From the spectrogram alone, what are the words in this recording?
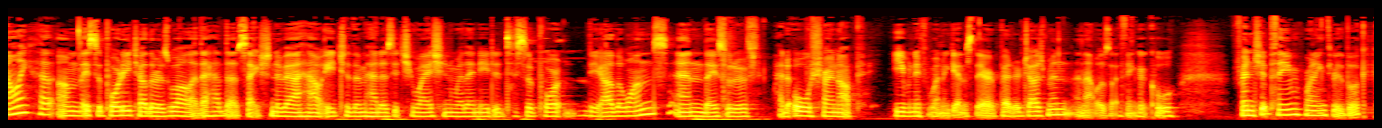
I like that um, they support each other as well. Like they had that section about how each of them had a situation where they needed to support the other ones, and they sort of had all shown up, even if it went against their better judgment. And that was, I think, a cool friendship theme running through the book.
